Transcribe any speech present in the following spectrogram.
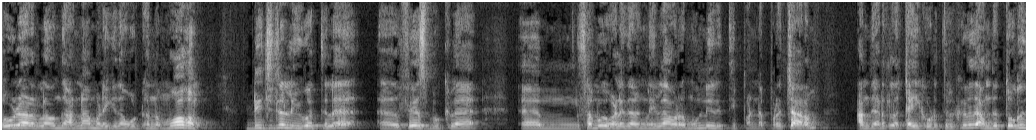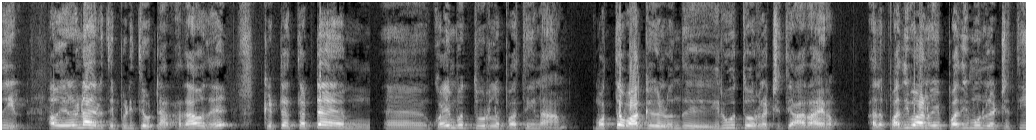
தொழிலாளர்கள்லாம் வந்து அண்ணாமலைக்கு தான் ஓட்டு அந்த மோகம் டிஜிட்டல் யுகத்தில் ஃபேஸ்புக்கில் சமூக வலைதளங்களெல்லாம் அவரை முன்னிறுத்தி பண்ண பிரச்சாரம் அந்த இடத்துல கை கொடுத்துருக்கிறது. அந்த தொகுதியில் அவர் இரண்டாவது இடத்தை பிடித்து விட்டார். அதாவது கிட்டத்தட்ட கோயம்புத்தூரில் பார்த்தீங்கன்னா மொத்த வாக்குகள் வந்து இருபத்தோரு லட்சத்தி ஆறாயிரம். அதில் பதிவானவை பதிமூணு லட்சத்தி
